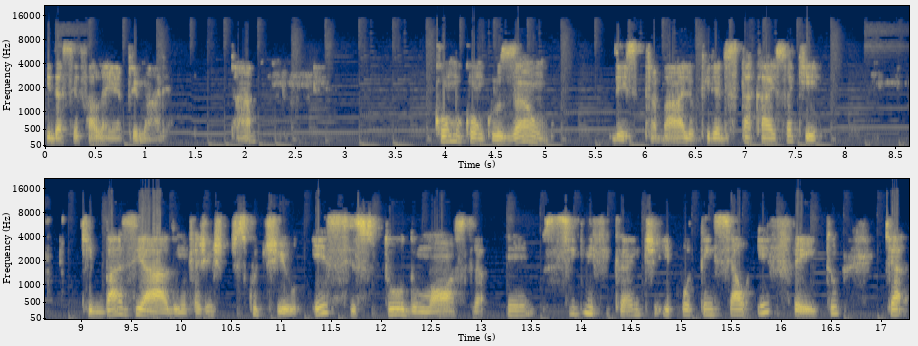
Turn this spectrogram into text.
e da cefaleia primária. Tá? Como conclusão desse trabalho, eu queria destacar isso aqui, que baseado no que a gente discutiu, esse estudo mostra um significante e potencial efeito que a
